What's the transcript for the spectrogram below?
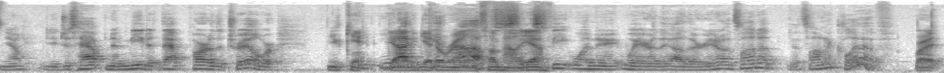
you know, you just happen to meet at that part of the trail where you can't. Got to get around somehow. Six Yeah. feet one way or the other. You know, it's on a it's on a cliff. Right.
